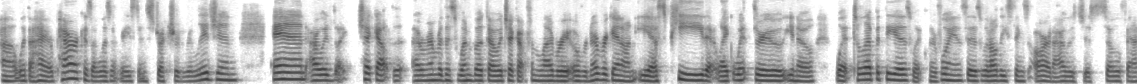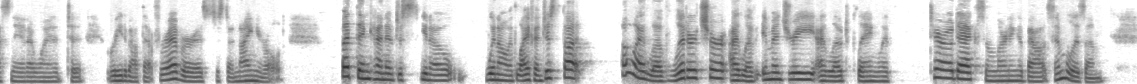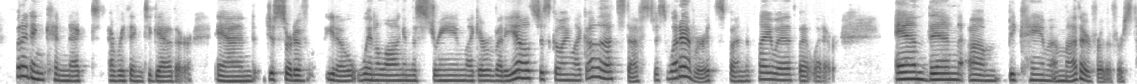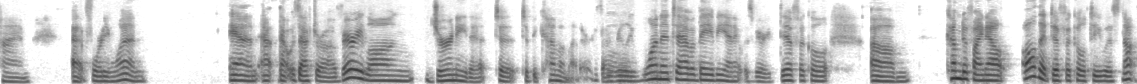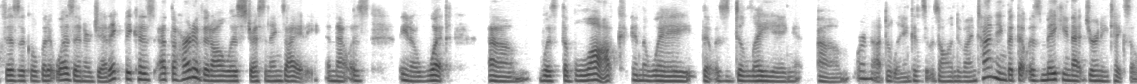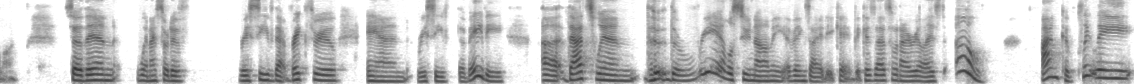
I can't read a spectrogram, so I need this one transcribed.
uh, with a higher power because I wasn't raised in structured religion. And I would like check out the, I remember this one book I would check out from the library over and over again on ESP that like went through, you know, what telepathy is, what clairvoyance is, what all these things are. And I was just so fascinated. I wanted to read about that forever as just a nine year old. But then kind of just, you know, went on with life and just thought, oh, I love literature. I love imagery. I loved playing with tarot decks and learning about symbolism but I didn't connect everything together and just sort of, you know, went along in the stream like everybody else, just going like, oh, that stuff's just whatever. It's fun to play with, but whatever. And then um, became a mother for the first time at 41. And at, that was after a very long journey to, to, to become a mother because I really mm. wanted to have a baby and it was very difficult. Um, come to find out all that difficulty was not physical but it was energetic because at the heart of it all was stress and anxiety. And that was you know what um, was the block in the way that was delaying um, or not delaying because it was all in divine timing but that was making that journey take so long. So then when i sort of received that breakthrough and received the baby uh, that's when the the real tsunami of anxiety came because that's when i realized oh I'm completely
